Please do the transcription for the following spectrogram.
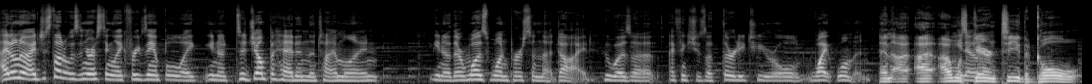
I don't know, I just thought it was interesting like for example, like, you know, to jump ahead in the timeline, you know, there was one person that died who was a I think she was a 32-year-old white woman. and I, I, I almost know? guarantee the goal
